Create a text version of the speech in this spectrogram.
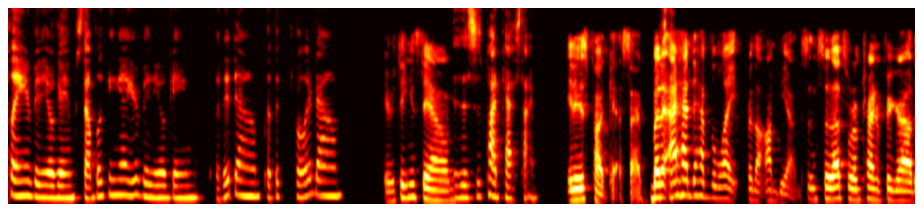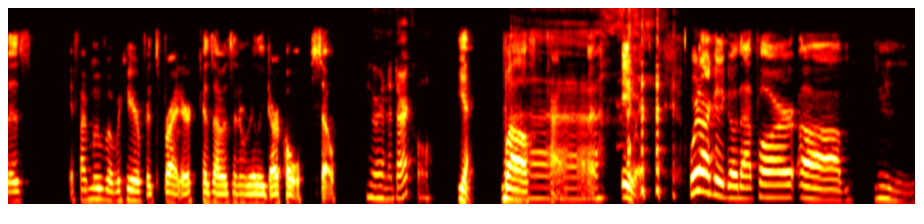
Stop playing your video game. Stop looking at your video game. Put it down. Put the controller down. Everything is down. This is podcast time. It is podcast time. But I had to have the light for the ambiance. And so that's what I'm trying to figure out is if I move over here if it's brighter because I was in a really dark hole. So You were in a dark hole. Yeah. Well, Uh, kind of. But anyways, we're not gonna go that far. Um hmm.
